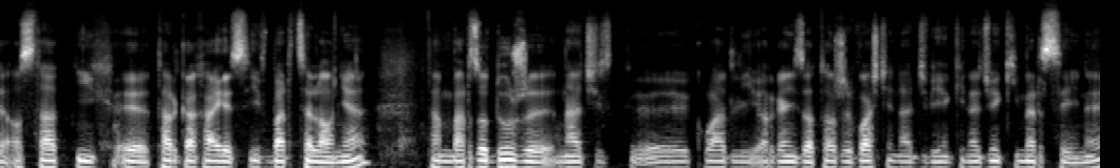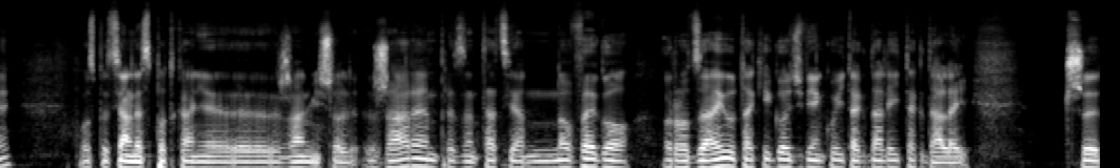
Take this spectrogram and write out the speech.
y, ostatnich y, targach ISI w Barcelonie. Tam bardzo duży nacisk y, kładli organizatorzy właśnie na dźwięki, na dźwięk imersyjny. Było specjalne spotkanie Jean-Michel Jarem, prezentacja nowego rodzaju takiego dźwięku i tak dalej, i tak dalej. Czy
